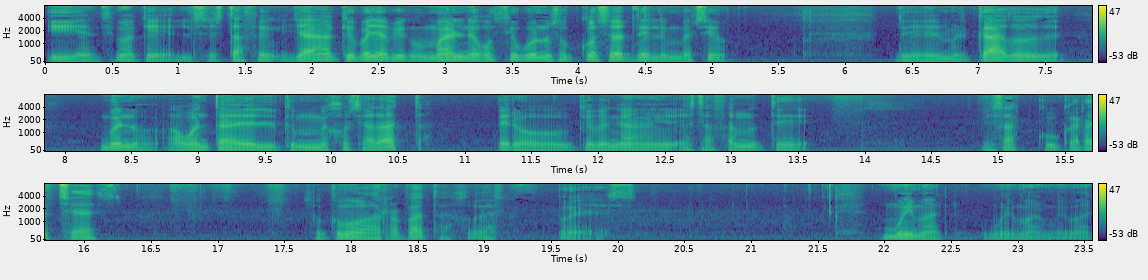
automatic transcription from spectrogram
y encima que les estafen, ya que vaya bien o mal el negocio, bueno, son cosas de la inversión, del mercado, de, bueno, aguanta el que mejor se adapta, pero que vengan estafándote esas cucarachas son como garrapatas, joder, pues muy mal, muy mal, muy mal.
